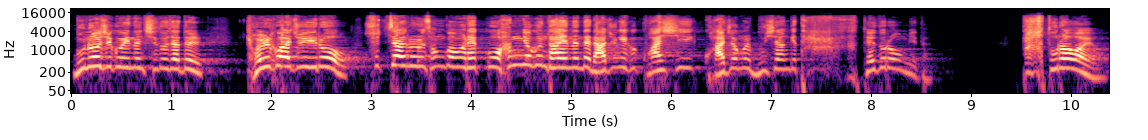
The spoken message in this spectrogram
무너지고 있는 지도자들, 결과주의로 숫자로는 성공을 했고 학력은 다 했는데 나중에 그 과시, 과정을 무시한 게 다 되돌아옵니다. 다 돌아와요.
